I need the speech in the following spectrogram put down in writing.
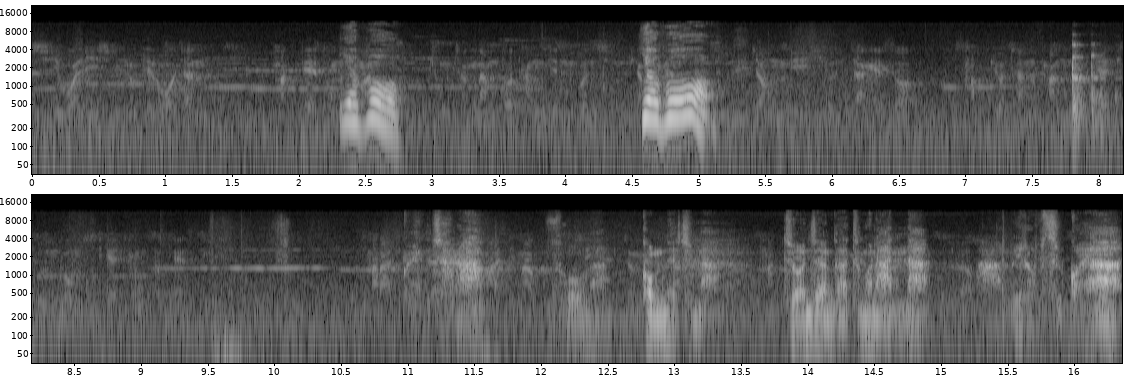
10월 26일 오전 박 대통령 여보, 충청남도 당진군 신평 여보. 현장에서 사표찬 방문제 준공식에 참석했습니다. 괜찮아. 소은아, 겁내지 마. 전장 같은 건 안 나. 아무 일 없을 거야.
